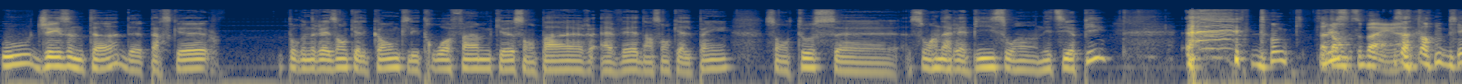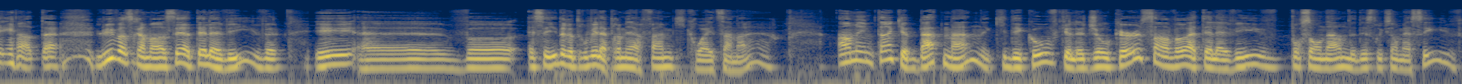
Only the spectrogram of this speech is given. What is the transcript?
où Jason Todd, parce que pour une raison quelconque, les trois femmes que son père avait dans son calepin sont tous euh, soit en Arabie, soit en Éthiopie. Donc, ça tombe bien. Hein? Ça tombe bien en temps. Lui va se ramasser à Tel Aviv et va essayer de retrouver la première femme qui croit être sa mère. En même temps que Batman, qui découvre que le Joker s'en va à Tel Aviv pour son arme de destruction massive.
